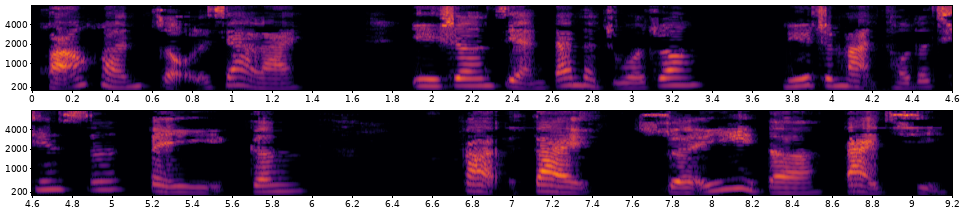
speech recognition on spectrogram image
缓缓走了下来。一身简单的着装，女子满头的青丝被一根发带随意的带起，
